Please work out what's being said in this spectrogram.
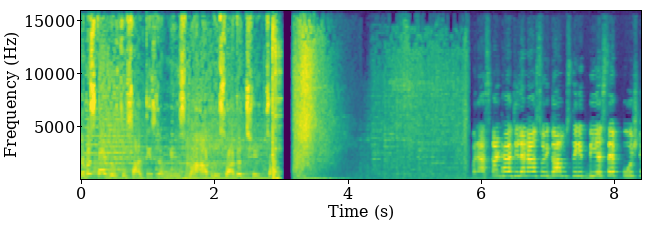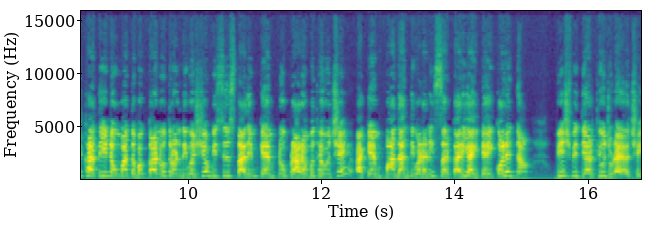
નમસ્કાર દોસ્તો, શાંતિશ્રમ ન્યૂઝમાં આપનું સ્વાગત છે. બનાસકાંઠા જિલ્લાના સુઈગામ સ્થિત બીએસએફ પોસ્ટ ખાતે નવમા તબક્કાનો ત્રણ દિવસીય વિશેષ તાલીમ કેમ્પનો પ્રારંભ થયો છે. આ કેમ્પમાં દાંતીવાડાની સરકારી આઈટીઆઈ કોલેજના વીસ વિદ્યાર્થીઓ જોડાયા છે.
